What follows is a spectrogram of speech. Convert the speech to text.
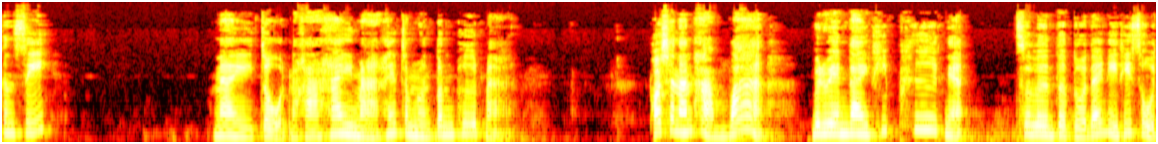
กันซิในโจทย์นะคะให้มาให้จำนวนต้นพืชมา เพราะฉะนั้นถามว่าบริเวณใดที่พืชเนี่ย เจริญเติบโตได้ดีที่สุด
